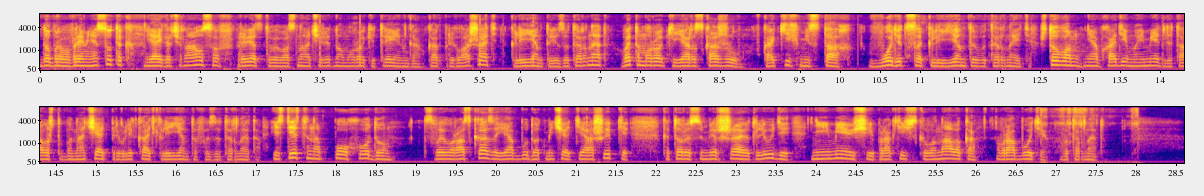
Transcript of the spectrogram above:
Доброго времени суток, я Игорь Черноусов, приветствую вас на очередном уроке тренинга «Как приглашать клиента из интернет». В этом уроке я расскажу, в каких местах вводятся клиенты в интернете. Что вам необходимо иметь для того, чтобы начать привлекать клиентов из интернета. Естественно, по ходу своего рассказа я буду отмечать те ошибки, которые совершают люди, не имеющие практического навыка в работе в интернет.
